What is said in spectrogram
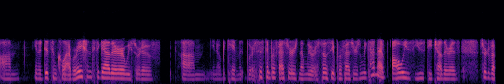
Um, you know, did some collaborations together. We sort of um, you know, became we were assistant professors and then we were associate professors, and we kind of always used each other as sort of a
